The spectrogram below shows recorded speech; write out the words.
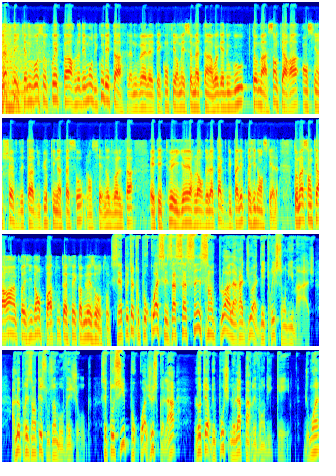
L'Afrique, à nouveau secouée par le démon du coup d'État. La nouvelle a été confirmée ce matin à Ouagadougou. Thomas Sankara, ancien chef d'État du Burkina Faso, l'ancienne Haute-Volta, a été tué hier lors de l'attaque du palais présidentiel. Thomas Sankara, un président pas tout à fait comme les autres. C'est peut-être pourquoi ces assassins s'emploient à la radio à détruire son image, à le présenter sous un mauvais joug. C'est aussi pourquoi, jusque-là, l'auteur du push ne l'a pas revendiqué. Du moins,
